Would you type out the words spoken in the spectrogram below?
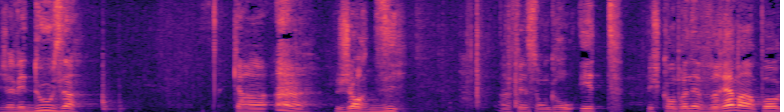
J'avais 12 ans quand Jordi a fait son gros hit. Et je comprenais vraiment pas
